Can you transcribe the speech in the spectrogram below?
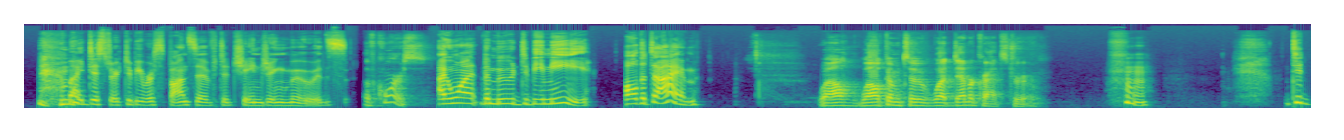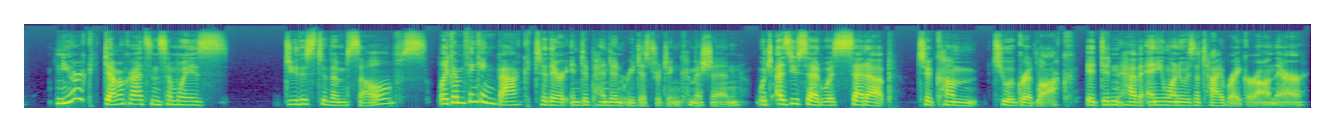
my district to be responsive to changing moods. Of course. I want the mood to be me all the time. Well, welcome to what Democrats drew. Hmm. Did New York Democrats, in some ways, do this to themselves. Like, I'm thinking back to their independent redistricting commission, which, as you said, was set up to come to a gridlock. It didn't have anyone who was a tiebreaker on there.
